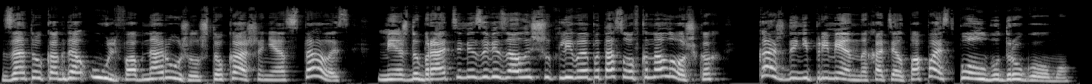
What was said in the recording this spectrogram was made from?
Зато когда Ульф обнаружил, что каша не осталась, между братьями завязалась шутливая потасовка на ложках. Каждый непременно хотел попасть по лбу другому.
